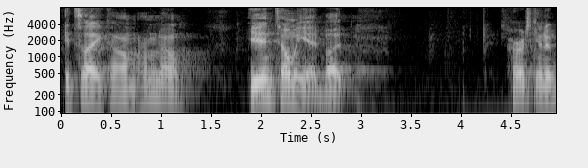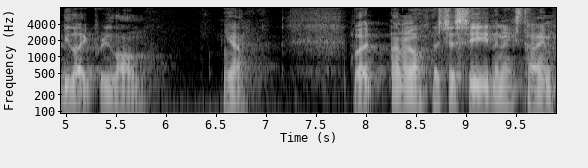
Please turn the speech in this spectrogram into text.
it's like um, I don't know. He didn't tell me yet, but hers gonna be like pretty long. Yeah, but I don't know. Let's just see the next time.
